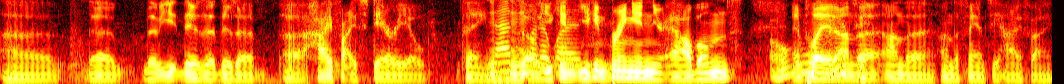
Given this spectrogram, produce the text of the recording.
uh, the the there's a there's a, a hi-fi stereo thing. That's so what it you can was. you can bring in your albums Oh, and play fancy. it on the on the on the fancy hi-fi.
